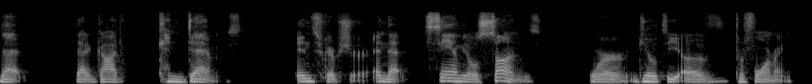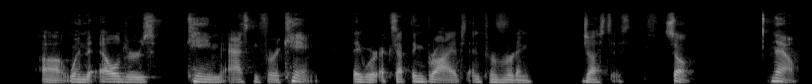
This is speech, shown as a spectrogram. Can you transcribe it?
that that God condemns in Scripture, and that Samuel's sons were guilty of performing uh, when the elders came asking for a king. They were accepting bribes and perverting justice. So now,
